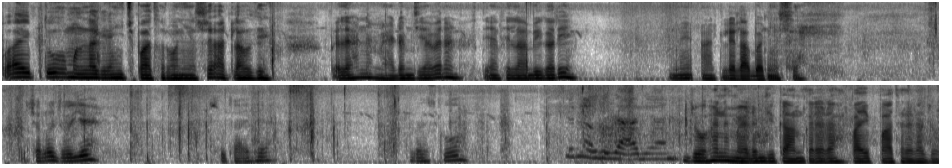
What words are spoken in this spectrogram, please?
પાઇપ તો મને લાગે અહીં જ પાથરવાની હશે આટલા સુધી. પહેલાં ને મેડમજી આવે ને, ત્યાંથી લાંબી કરી ને આટલે લાંબાની હશે. તો ચલો જોઈએ શું થાય છે. લેટ્સ ગો કેટલા સુધી જવા દેવાનું જો હે ને મેડમજી કામ કરેલા પાઇપ પાથરેલા જો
